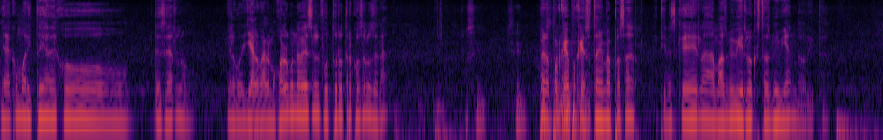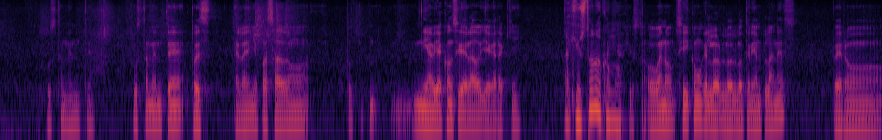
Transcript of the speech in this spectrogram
mira como ahorita ya dejó de serlo. Y, algo, y a lo mejor alguna vez en el futuro otra cosa lo será. Pues sí, sí. ¿Pero por qué? Porque eso también va a pasar. Y tienes que nada más vivir lo que estás viviendo ahorita. Justamente. Justamente, pues el año pasado pues, ni había considerado llegar aquí. ¿A Houston o cómo? A Houston. O bueno, sí, como que lo, lo, tenían planes, pero.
